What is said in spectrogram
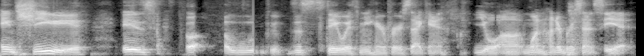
and she is. Uh, uh, just stay with me here for a second. You'll uh, 100% see it.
